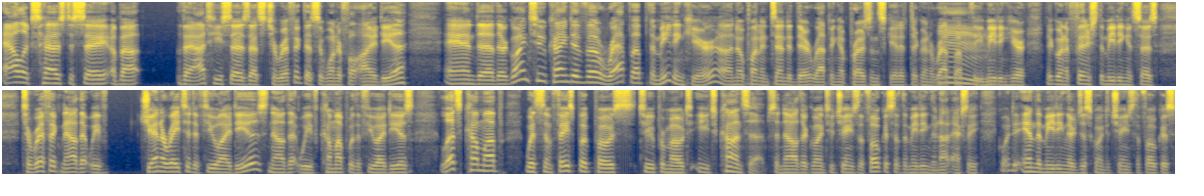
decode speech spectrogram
Alex has to say about that. He says that's terrific. That's a wonderful idea. And uh, they're going to kind of uh, wrap up the meeting here. Uh, no pun intended there, wrapping up presents. Get it? They're going to wrap mm. up the hmm. meeting here. They're going to finish the meeting. It says, terrific. Now that we've generated a few ideas. Now that we've come up with a few ideas, let's come up with some Facebook posts to promote each concept. So now they're going to change the focus of the meeting. They're not actually going to end the meeting, they're just going to change the focus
